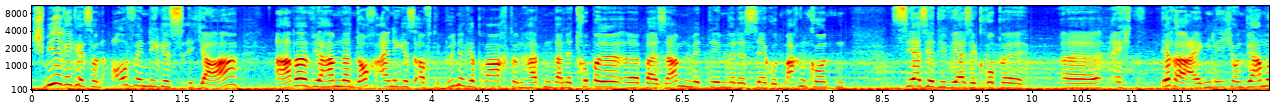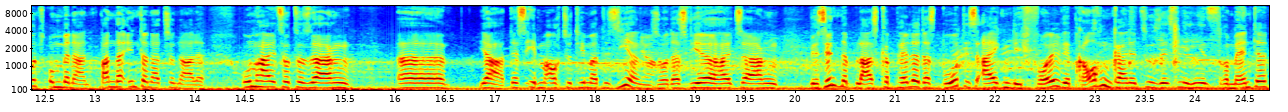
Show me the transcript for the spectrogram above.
schwieriges und aufwendiges Jahr. Aber wir haben dann doch einiges auf die Bühne gebracht und hatten dann eine Truppe äh, beisammen, mit dem wir das sehr gut machen konnten. Sehr, sehr diverse Gruppe, äh, echt irre eigentlich. Und wir haben uns umbenannt, Banda Internationale, um halt sozusagen äh, ja, das eben auch zu thematisieren, ja. so dass wir halt sagen, wir sind eine Blaskapelle, das Boot ist eigentlich voll, wir brauchen keine zusätzlichen Instrumente,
